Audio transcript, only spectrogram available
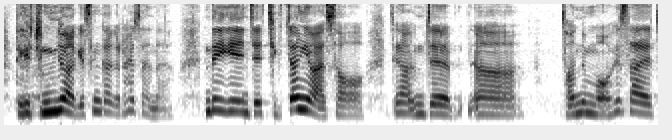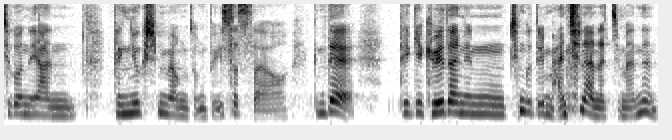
되게 중요하게 생각을 하잖아요. 근데 이게 이제 직장에 와서 제가 이제 어 저는 뭐 회사에 직원이 한 160명 정도 있었어요. 근데 되게 교회 다니는 친구들이 많지는 않았지만은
